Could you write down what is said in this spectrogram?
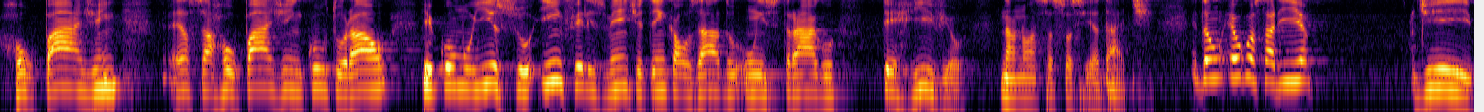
roupagem, essa roupagem cultural e como isso, infelizmente, tem causado um estrago terrível na nossa sociedade. Então, eu gostaria de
